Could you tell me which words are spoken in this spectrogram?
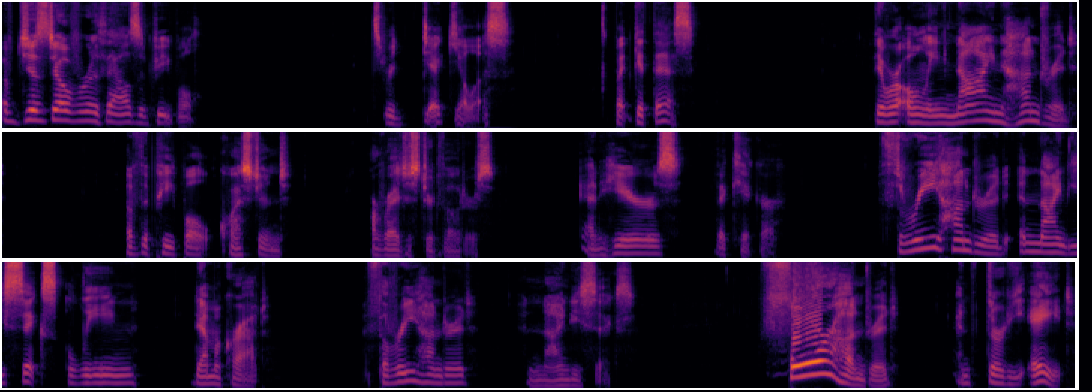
of just over a thousand people. It's ridiculous. But get this there were only 900 of the people questioned are registered voters. And here's the kicker 396 lean Democrat. 396. 438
